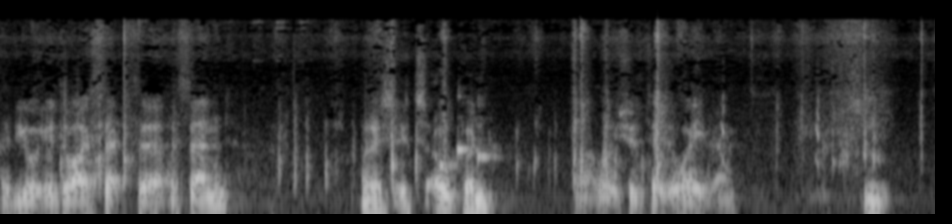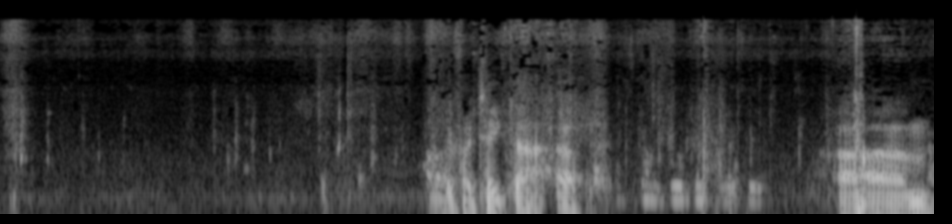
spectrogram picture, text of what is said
Have you got your device set to ascend? Well, it's, it's open, Right, well, it should take the weight then. If I take that up, Um,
